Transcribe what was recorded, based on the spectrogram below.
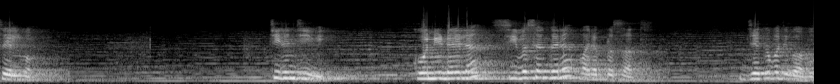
Selvam. Chiranjeevi Konidela Sivasankara Varaprasad. Jagapathi Babu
